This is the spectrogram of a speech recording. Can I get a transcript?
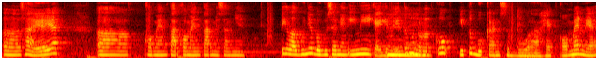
eh, saya ya eh, komentar-komentar misalnya, ih lagunya bagusan yang ini kayak gitu. Itu menurutku itu bukan sebuah hate comment ya.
